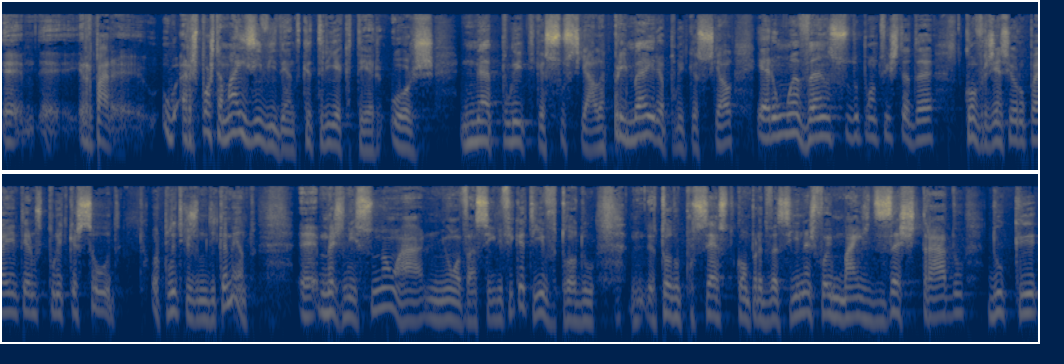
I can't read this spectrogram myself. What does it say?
Eh, eh, repare, a resposta mais evidente que teria que ter hoje na política social, a primeira política social, era um avanço do ponto de vista da convergência europeia em termos de políticas de saúde ou políticas de medicamento. Eh, mas nisso não há nenhum avanço significativo. Todo, todo o processo de compra de vacinas foi mais desastrado do que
